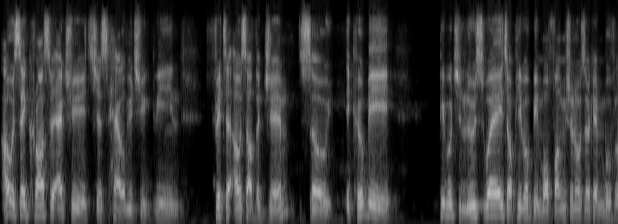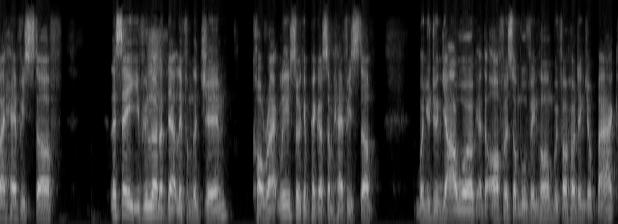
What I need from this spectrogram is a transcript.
i would say crossfit actually it's just help you to be fitter outside of the gym so it could be people to lose weight or people be more functional so you can move like heavy stuff let's say if you learn a deadlift from the gym correctly so you can pick up some heavy stuff when you're doing yard work at the office or moving home without hurting your back.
